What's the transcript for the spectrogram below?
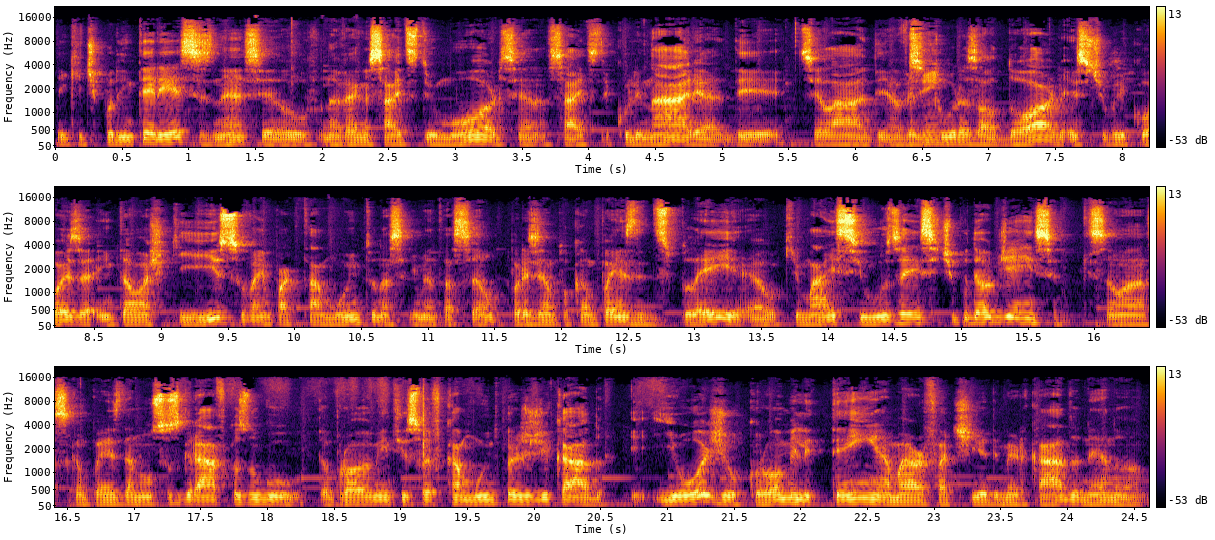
e que tipo de interesses, né? Se eu navego em sites de humor, se é sites de culinária, de, sei lá, de aventuras Sim. outdoor, esse tipo de coisa. Então, acho que isso vai impactar muito na segmentação. Por exemplo, campanhas de display, é o que mais se usa é esse tipo de audiência, que são as campanhas de anúncios gráficos no Google. Então, provavelmente isso vai ficar muito prejudicado. E, e hoje o Chrome, ele tem a maior fatia de mercado, né, no,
